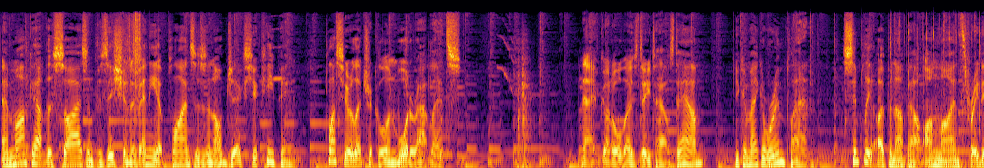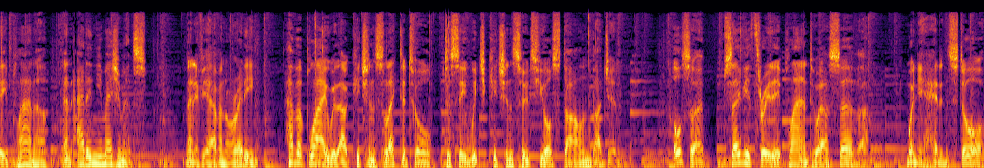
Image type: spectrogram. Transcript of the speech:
And mark out the size and position of any appliances and objects you're keeping, plus your electrical and water outlets. Now you've got all those details down, you can make a room plan. Simply open up our online 3D planner and add in your measurements. And if you haven't already, have a play with our kitchen selector tool to see which kitchen suits your style and budget. Also, save your 3D plan to our server. When you head in store,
